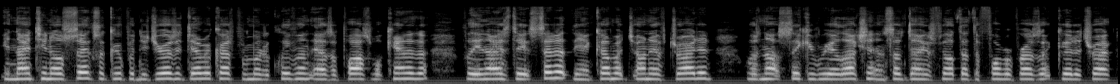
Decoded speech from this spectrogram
In 1906, a group of New Jersey Democrats promoted Cleveland as a possible candidate for the United States Senate. The incumbent, John F. Dryden, was not seeking re-election, and some Democrats felt that the former president could attract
